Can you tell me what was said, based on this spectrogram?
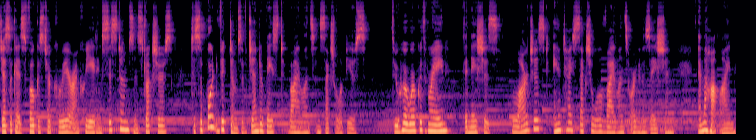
Jessica has focused her career on creating systems and structures to support victims of gender based violence and sexual abuse. Through her work with RAINN, the nation's largest anti sexual violence organization, and the hotline,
